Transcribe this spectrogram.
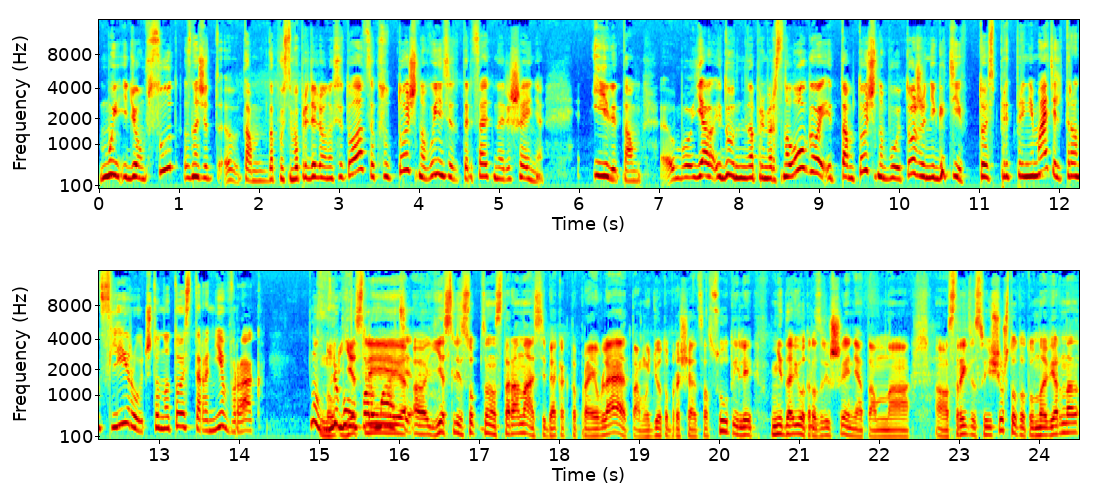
мы идем в суд, значит, э, там, допустим, в определенных ситуациях суд точно вынесет отрицательное решение. Или там э, я иду, например, с налоговой, и там точно будет тоже негатив. То есть предприниматель транслирует, что на той стороне враг – Ну, в ну, любом если, формате. А, если, собственно, сторона себя как-то проявляет, там идет, обращается в суд или не дает разрешения там на а, строительство еще что-то, то, наверное,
